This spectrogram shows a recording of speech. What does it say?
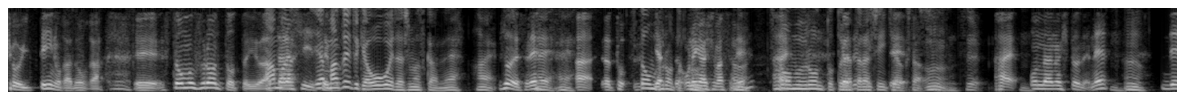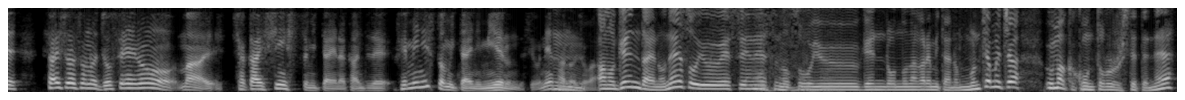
今日言っていいのかどうか、えーストームフロントという新しいいやまセずい時は大声出しますからね。はい。そうですね。あとストームフロント。やお願いしますね。うん。ストームフロントという新しいキャラクター、うん。シーズン2はい、うん。女の人でね。うん。で、最初はその女性の、まあ、社会進出みたいな感じで、フェミニストみたいに見えるんですよね、彼女は。あの現代のね、そういう SNS のそういう言論の流れみたいなの、むちゃめちゃうまくコントロールしててね、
